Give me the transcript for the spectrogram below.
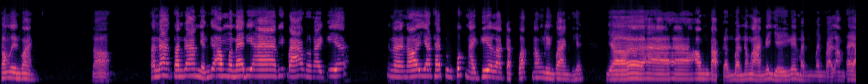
Không liên quan. Đó thành ra thành ra những cái ông mà media viết báo đồ này kia. Nói giá thép trung quốc này kia là trật lật nó không liên quan gì hết. Giờ à, à, ông tập cận bình ông làm cái gì cái mình mình phải làm theo.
